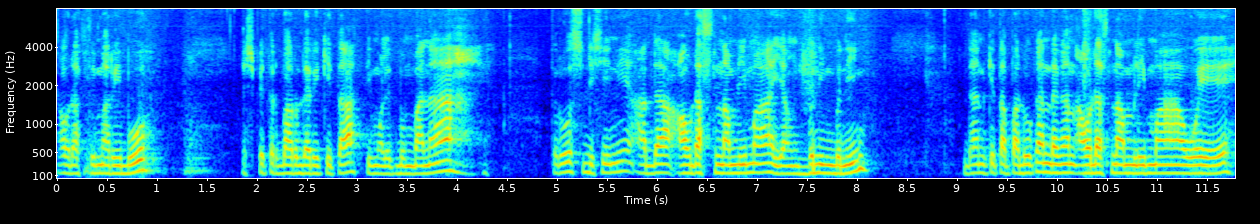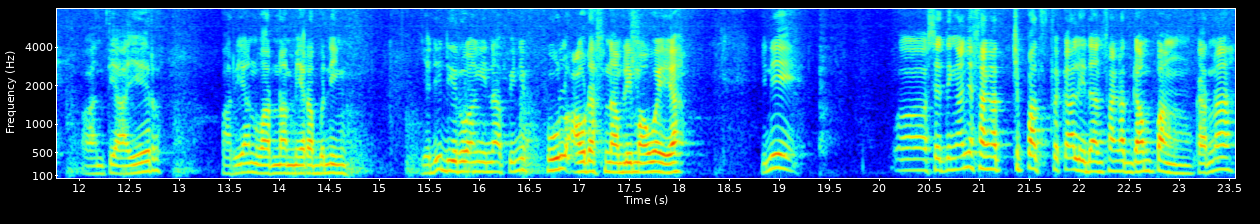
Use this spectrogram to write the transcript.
Audax 5000 SP terbaru dari kita Timolit Bembana. Terus di sini ada Audax 65 yang bening-bening. Dan kita padukan dengan Audax 65W anti air varian warna merah bening. Jadi di ruang inap ini full Audax 65W ya. Ini uh, settingannya sangat cepat sekali dan sangat gampang karena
